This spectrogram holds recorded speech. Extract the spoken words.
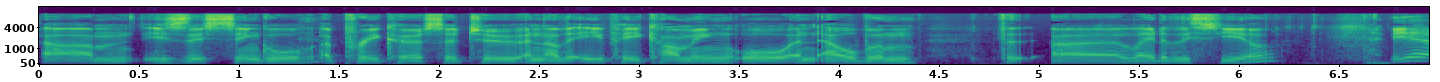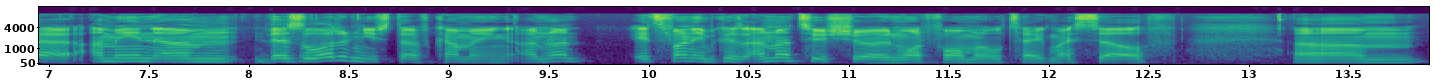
Um, is this single a precursor to another EP coming or an album for, uh, later this year? Yeah, I mean, um, there's a lot of new stuff coming. I'm not. It's funny because I'm not too sure in what form it'll take myself. Um,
